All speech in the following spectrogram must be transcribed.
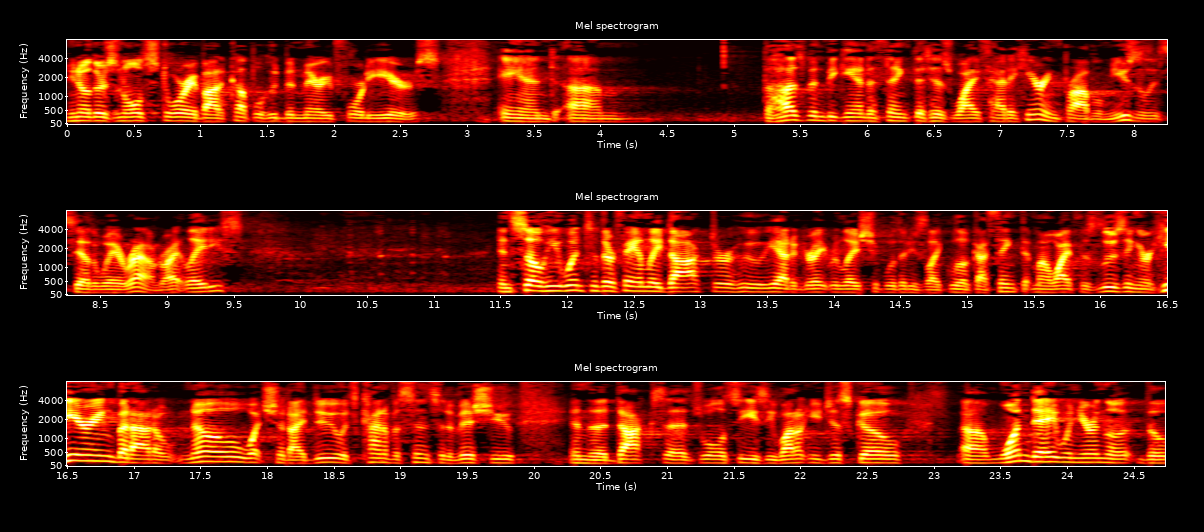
You know, there's an old story about a couple who'd been married 40 years, and um, the husband began to think that his wife had a hearing problem. Usually it's the other way around, right, ladies? And so he went to their family doctor who he had a great relationship with. And he's like, look, I think that my wife is losing her hearing, but I don't know. What should I do? It's kind of a sensitive issue. And the doc says, well, it's easy. Why don't you just go uh, one day when you're in the, the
